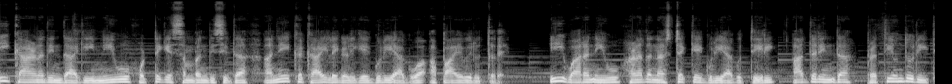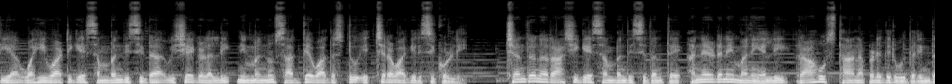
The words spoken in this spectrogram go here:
ಈ ಕಾರಣದಿಂದಾಗಿ ನೀವು ಹೊಟ್ಟೆಗೆ ಸಂಬಂಧಿಸಿದ ಅನೇಕ ಕಾಯಿಲೆಗಳಿಗೆ ಗುರಿಯಾಗುವ ಅಪಾಯವಿರುತ್ತದೆ. ಈ ವಾರ ನೀವು ಹಣದ ನಷ್ಟಕ್ಕೆ ಗುರಿಯಾಗುತ್ತೀರಿ. ಆದ್ದರಿಂದ ಪ್ರತಿಯೊಂದು ರೀತಿಯ ವಹಿವಾಟಿಗೆ ಸಂಬಂಧಿಸಿದ ವಿಷಯಗಳಲ್ಲಿ ನಿಮ್ಮನ್ನು ಸಾಧ್ಯವಾದಷ್ಟು ಎಚ್ಚರವಾಗಿರಿಸಿಕೊಳ್ಳಿ. ಚಂದ್ರನ ರಾಶಿಗೆ ಸಂಬಂಧಿಸಿದಂತೆ ಹನ್ನೆರಡನೇ ಮನೆಯಲ್ಲಿ ರಾಹು ಸ್ಥಾನ ಪಡೆದಿರುವುದರಿಂದ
